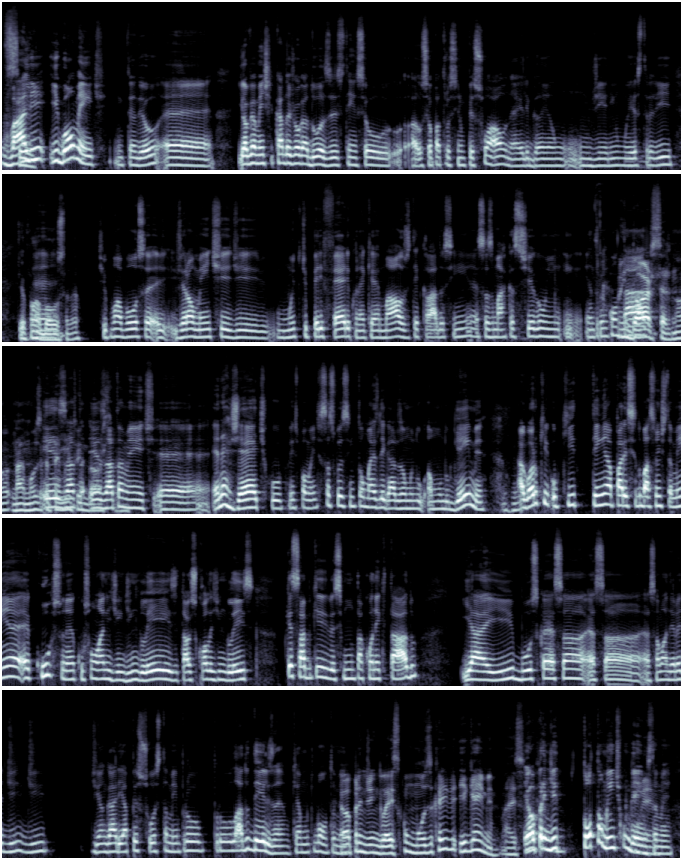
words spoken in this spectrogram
vale Sim. igualmente, entendeu? É, e obviamente que cada jogador às vezes tem o seu, o seu patrocínio pessoal, né? Ele ganha um, um dinheirinho extra ali. Tipo uma é, bolsa, né? Tipo uma bolsa, eh, geralmente de muito de periférico, né? Que é mouse, teclado, assim. Essas marcas chegam em, em entram em contato. O endorser, no, na música Exata, tem muito endorser. Né? Exatamente. Né? É, energético, principalmente. Essas coisas assim, estão mais ligadas ao mundo, ao mundo gamer. Uhum. Agora, o que, o que tem aparecido bastante também é, é curso, né? Curso online de, de inglês e tal, escolas de inglês. Porque sabe que esse mundo está conectado e aí busca essa, essa, essa maneira de, de, de angariar pessoas também pro, pro lado deles, né? O que é muito bom também. Eu aprendi inglês com música e, e game. É isso Eu aprendi totalmente com games Game. também.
